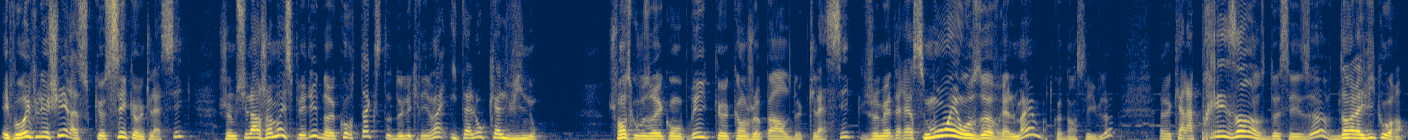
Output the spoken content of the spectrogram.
Et pour réfléchir à ce que c'est qu'un classique, je me suis largement inspiré d'un court texte de l'écrivain Italo Calvino. Je pense que vous aurez compris que quand je parle de classique, je m'intéresse moins aux œuvres elles-mêmes, en tout cas dans ce livre-là, euh, qu'à la présence de ces œuvres dans la vie courante.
